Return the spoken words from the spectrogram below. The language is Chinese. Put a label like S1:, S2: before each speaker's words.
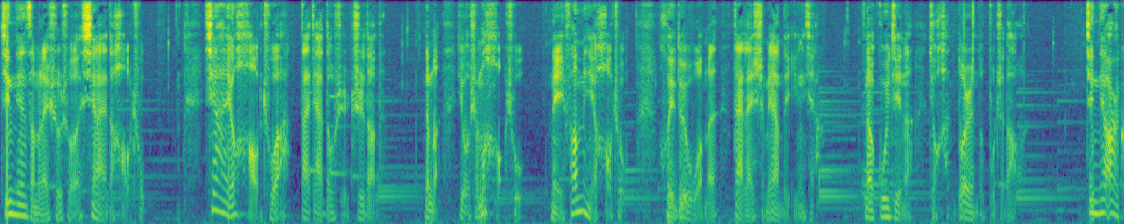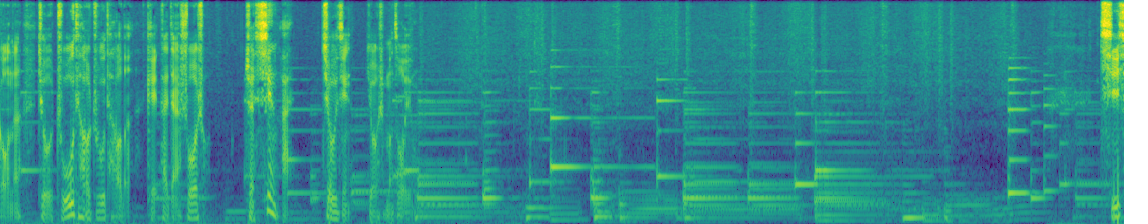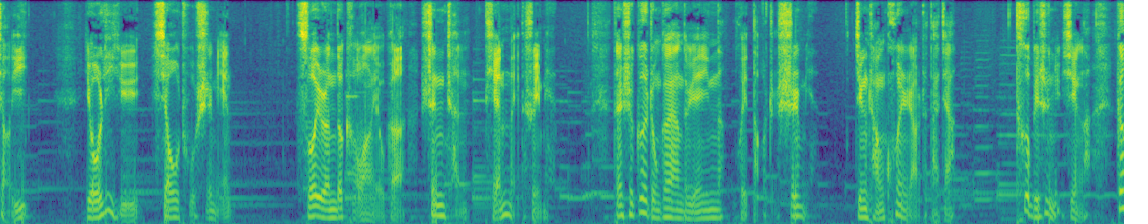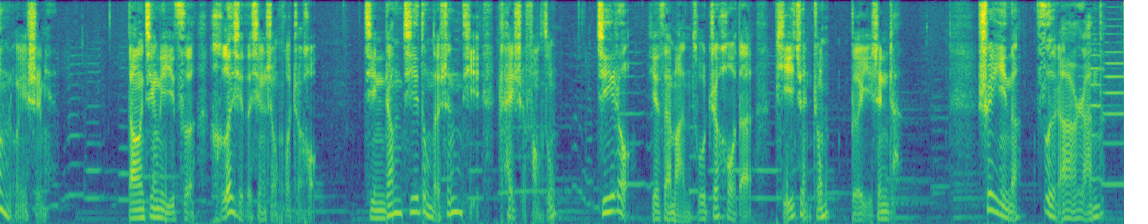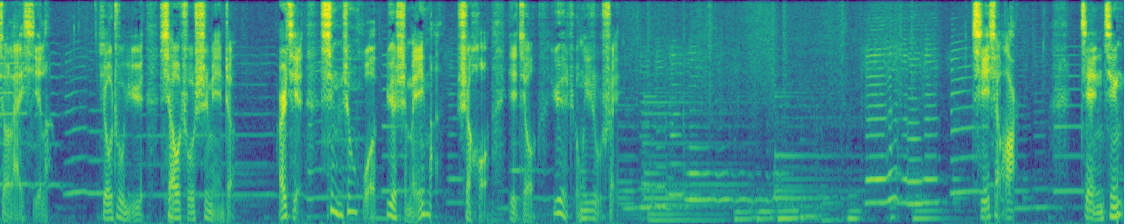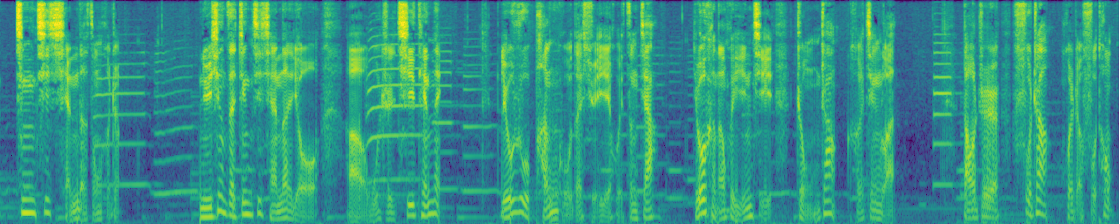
S1: 今天咱们来说说性爱的好处。性爱有好处啊，大家都是知道的。那么有什么好处？哪方面有好处？会对我们带来什么样的影响？那估计呢，就很多人都不知道了。今天二狗呢，就逐条逐条的给大家说说，这性爱究竟有什么作用？奇小一，有利于消除失眠。所有人都渴望有个深沉甜美的睡眠，但是各种各样的原因呢，会导致失眠，经常困扰着大家。特别是女性啊，更容易失眠。当经历一次和谐的性生活之后，紧张激动的身体开始放松，肌肉也在满足之后的疲倦中得以伸展，睡意呢，自然而然的就来袭了。有助于消除失眠症，而且性生活越是美满，事后也就越容易入睡。奇效二，减轻经期前的综合症。女性在经期前呢，有呃五至七天内，流入盆骨的血液会增加，有可能会引起肿胀和痉挛，导致腹胀或者腹痛。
